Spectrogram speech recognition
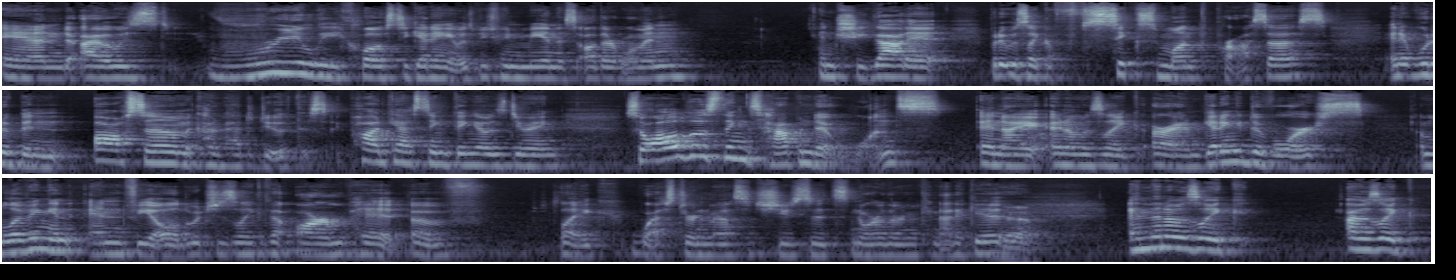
and I was really close to getting it. It was between me and this other woman and she got it but it was like a six month process and it would have been awesome it kind of had to do with this like podcasting thing i was doing so all of those things happened at once and i and i was like all right i'm getting a divorce i'm living in enfield which is like the armpit of like western massachusetts northern connecticut Yeah. and then I was like, I was like,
